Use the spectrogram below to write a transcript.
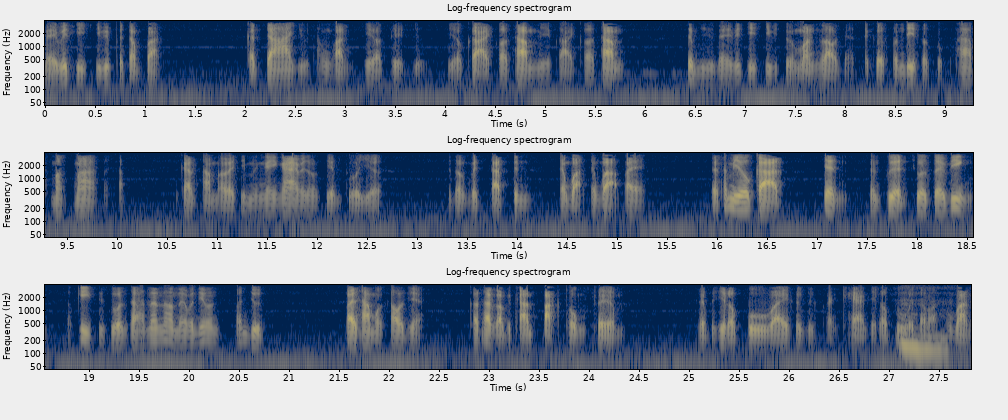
ในวิถีชีวิตประจำวันกระจายอยู่ทั้งวันที่เราตื่นอยู่ มีโอกาสก็ทำมีโอกาสก็ทำซึมอยู่ในวิถีชีวิตประจำวันเราเนี่ยจะเกิดผลดีต่อสุขภาพมาก ๆนะครับ การทำอะไรที่มันง่าย ๆ ไม่ต้องเตรียมตัวเยอะไม่ต้องไปจัดเป็นจังหวะจังหวะไป แต่ถ้ามีโอกาส เช่นเพื่อนๆชวนไปวิ่งสกีที่สวนสาธารณะในวันนี้มันมันหยุดไปทำกับเขาเนี่ย ก็เท่ากับเป็นการปักธงเสริมเสริมที่เราปูไว้ก็คือแข่งแขนที่เราปูไว้ตลอดทั้งวัน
